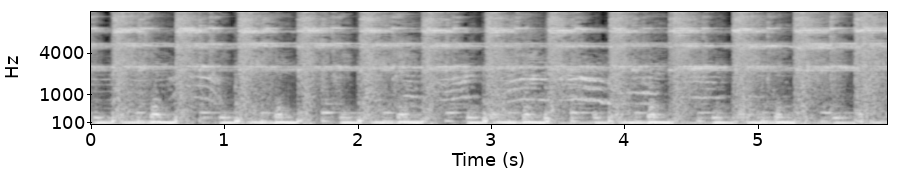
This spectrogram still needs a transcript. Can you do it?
Thank you.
